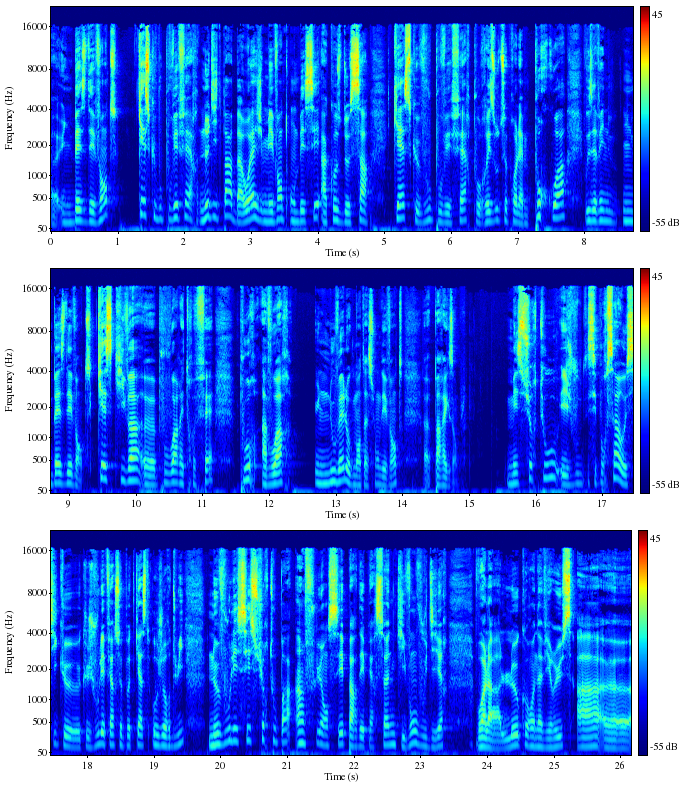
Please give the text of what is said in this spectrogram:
euh, une baisse des ventes, qu'est-ce que vous pouvez faire? Ne dites pas, bah ouais, mes ventes ont baissé à cause de ça. Qu'est-ce que vous pouvez faire pour résoudre ce problème? Pourquoi vous avez une, baisse des ventes? Qu'est-ce qui va euh, pouvoir être fait pour avoir une nouvelle augmentation des ventes, euh, par exemple? Mais surtout, et c'est pour ça aussi que, je voulais faire ce podcast aujourd'hui, ne vous laissez surtout pas influencer par des personnes qui vont vous dire, voilà, le coronavirus a, euh,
